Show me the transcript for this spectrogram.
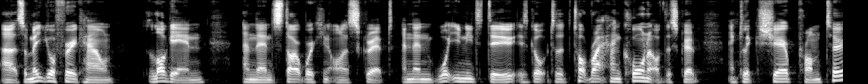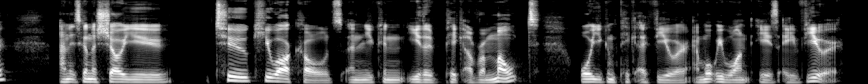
Uh, so make your free account, log in, and then start working on a script. And then what you need to do is go to the top right hand corner of the script and click share prompter. And it's going to show you two QR codes. And you can either pick a remote or you can pick a viewer. And what we want is a viewer.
